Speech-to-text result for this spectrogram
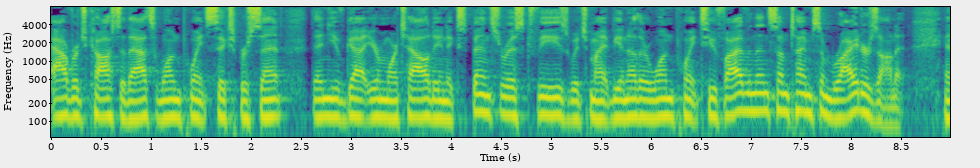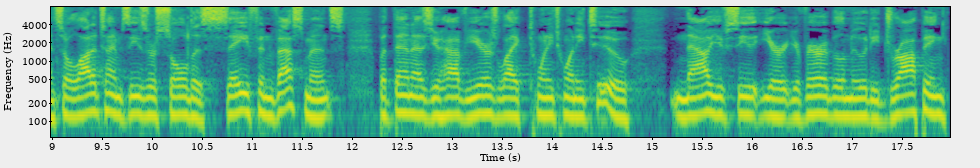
average cost of that's 1.6%. Then you've got your mortality and expense risk fees, which might be another 1.25 and then sometimes some riders on it. And so a lot of times these are sold as safe investments. But then as you have years like 2022, now you see your your variable annuity dropping,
